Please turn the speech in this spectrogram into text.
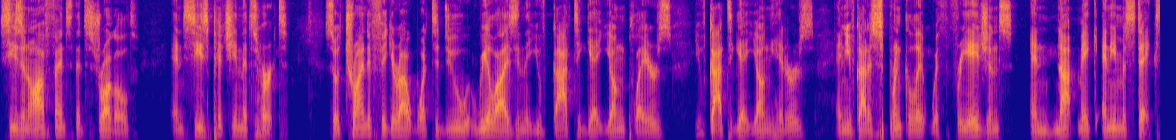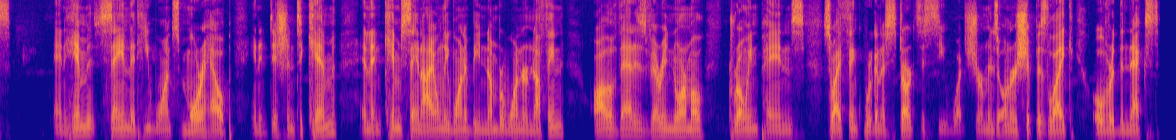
sees an offense that struggled, and sees pitching that's hurt. So trying to figure out what to do, realizing that you've got to get young players, you've got to get young hitters, and you've got to sprinkle it with free agents and not make any mistakes. And him saying that he wants more help in addition to Kim, and then Kim saying, I only want to be number one or nothing. All of that is very normal, growing pains. So I think we're going to start to see what Sherman's ownership is like over the next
